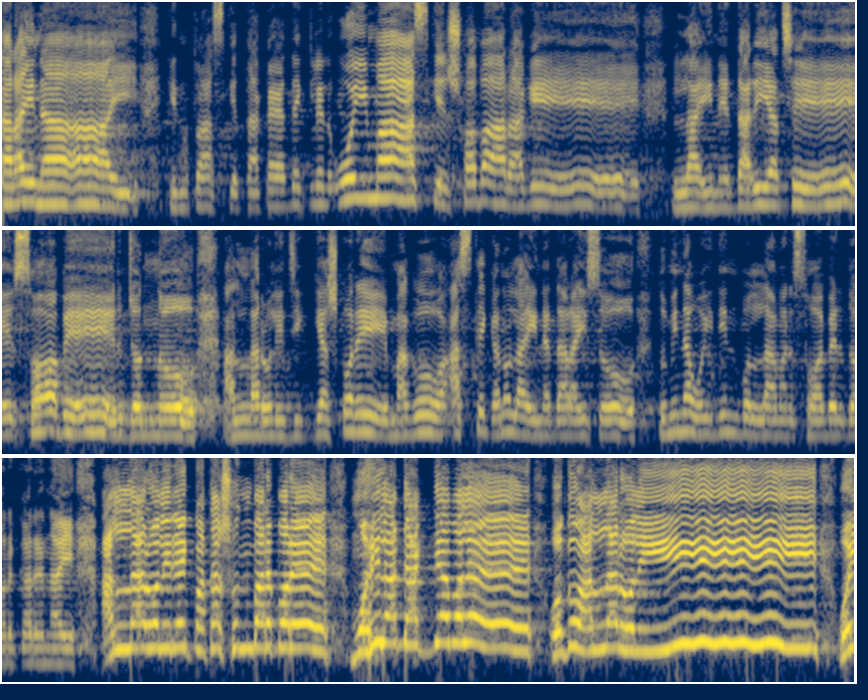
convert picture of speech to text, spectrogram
দাঁড়ায় নাই। কিন্তু আজকে তাকায় দেখলেন, ওই মা আজকে সবার আগে লাইনে দাঁড়িয়ে আছে সবের জন্য। আল্লাহর অলি জিজ্ঞাস করে, মাগো, আজকে কেন লাইনে দাঁড়াইছো? তুমি না ওই দিন বললা আমার সবের দরকার নাই। আল্লাহর ওলির এই কথা শুনবার পরে মহিলা ডাক দিয়া বলে, ওগো আল্লাহর হলি ওই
